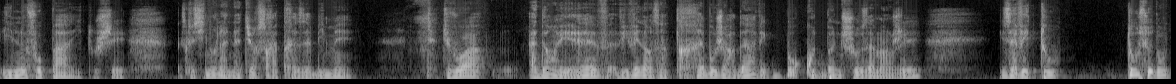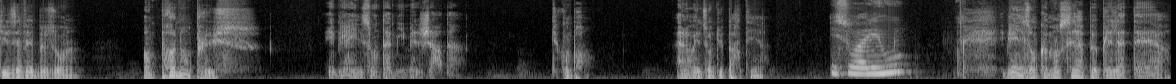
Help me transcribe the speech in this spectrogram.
Il ne faut pas y toucher, parce que sinon la nature sera très abîmée. Tu vois, Adam et Ève vivaient dans un très beau jardin avec beaucoup de bonnes choses à manger. Ils avaient tout, tout ce dont ils avaient besoin. En prenant plus, eh bien, ils ont abîmé le jardin. Tu comprends? Alors ils ont dû partir. Ils sont allés où? Eh bien, ils ont commencé à peupler la terre.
